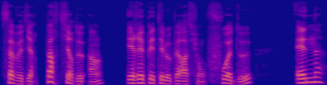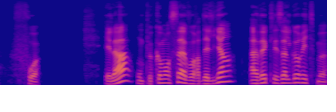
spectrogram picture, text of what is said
ça veut dire partir de 1 et répéter l'opération fois 2 n fois. Et là, on peut commencer à avoir des liens avec les algorithmes.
